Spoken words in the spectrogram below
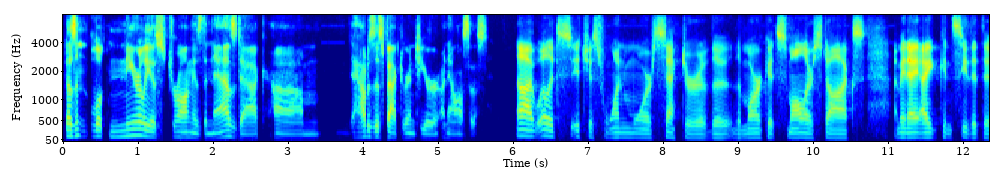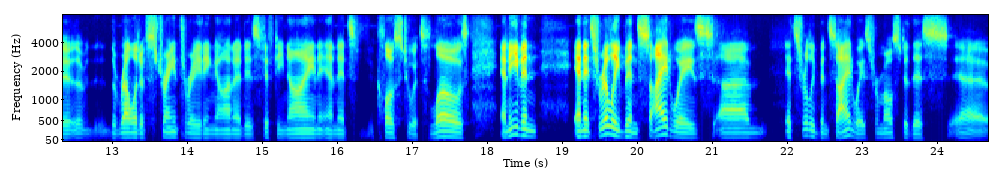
doesn't look nearly as strong as the Nasdaq. Um, how does this factor into your analysis? Uh, well, it's it's just one more sector of the the market, smaller stocks. I mean, I, I can see that the, the relative strength rating on it is 59, and it's close to its lows, and even and it's really been sideways um, it's really been sideways for most of this uh,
